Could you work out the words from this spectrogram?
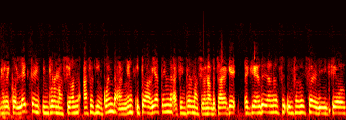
recolecte información hace 50 años y todavía tenga esa información, a pesar de que el cliente ya no usa sus servicios,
